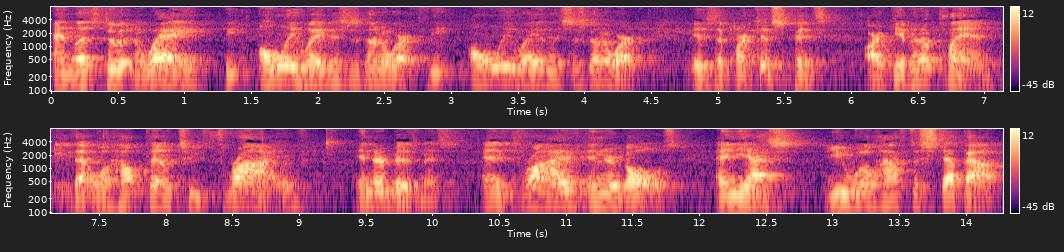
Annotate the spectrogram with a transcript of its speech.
And let's do it in a way, the only way this is going to work, the only way this is going to work is the participants are given a plan that will help them to thrive in their business and thrive in their goals. And yes, you will have to step out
